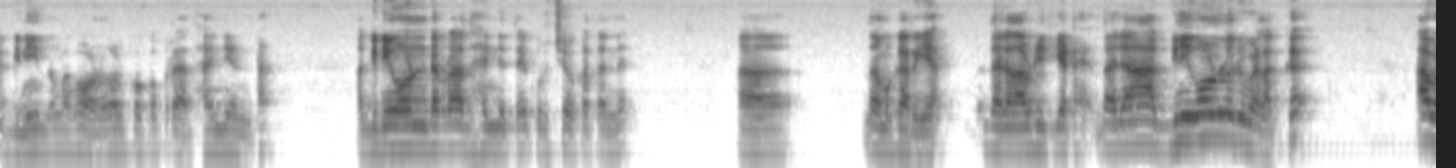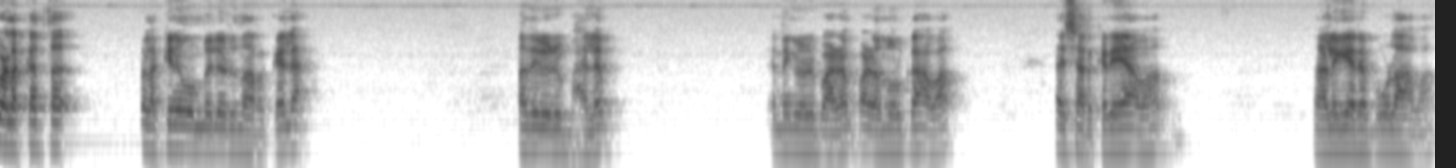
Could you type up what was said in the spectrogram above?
അഗ്നി എന്നുള്ള കോണുകൾക്കൊക്കെ പ്രാധാന്യമുണ്ട്. അഗ്നികോണിന്റെ പ്രാധാന്യത്തെക്കുറിച്ചൊക്കെ തന്നെ നമുക്കറിയാം. എന്തായാലും അവിടെ ഇരിക്കട്ടെ. എന്തായാലും ആ അഗ്നികോണിലൊരു വിളക്ക് ആ വിളക്കത്ത് വിളക്കിന് മുമ്പിൽ ഒരു നറുക്കല അതിലൊരു ഫലം എന്തെങ്കിലും ഒരു പഴം പഴനുറുക്കാവാം അത് ശർക്കരയാവാം നാളികേരപ്പൂളാവാം.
